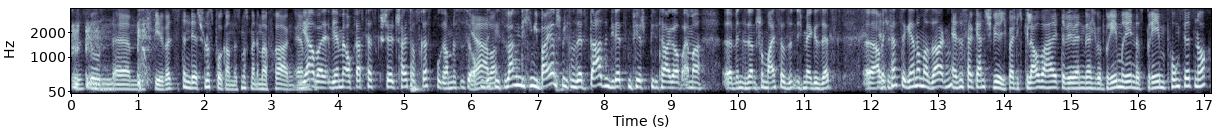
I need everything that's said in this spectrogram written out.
Das ist so ein ähm, Spiel. Was ist denn das Schlussprogramm? Das muss man immer fragen. Ähm, Ja, aber wir haben ja auch gerade festgestellt, scheiß aufs Restprogramm. Das ist ja, Ja, offensichtlich, solange du nicht gegen die Bayern spielst und selbst da sind die letzten vier Spieltage auf einmal, äh, wenn sie dann schon Meister sind, nicht mehr gesetzt. Äh, aber Es ich kann es dir gerne nochmal sagen. Es ist halt ganz schwierig, weil ich glaube halt, wir werden gleich über Bremen reden, dass Bremen punktet noch.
